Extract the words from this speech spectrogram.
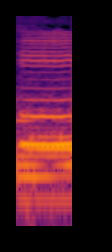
king.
